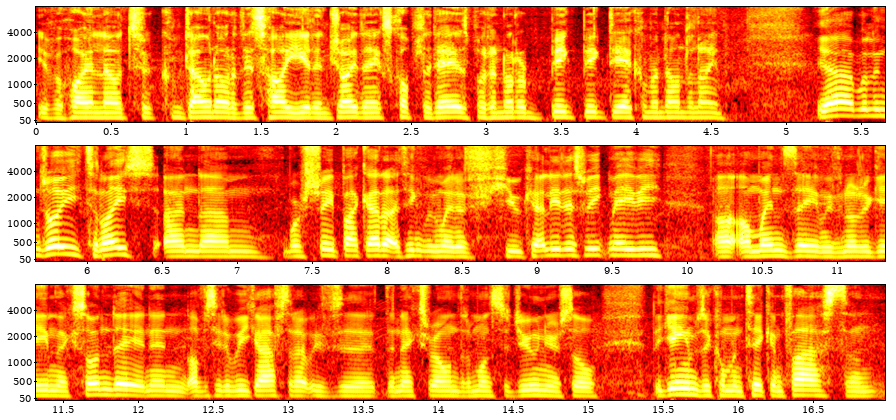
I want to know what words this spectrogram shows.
You have a while now to come down out of this high. You'll enjoy the next couple of days, but another big, big day coming down the line. Yeah, we'll enjoy tonight, and um, we're straight back at it. I think we might have Hugh Kelly this week, maybe uh, on Wednesday, and we've another game next Sunday, and then obviously the week after that we've the, the next round of the Munster Junior. So the games are coming thick and fast, and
